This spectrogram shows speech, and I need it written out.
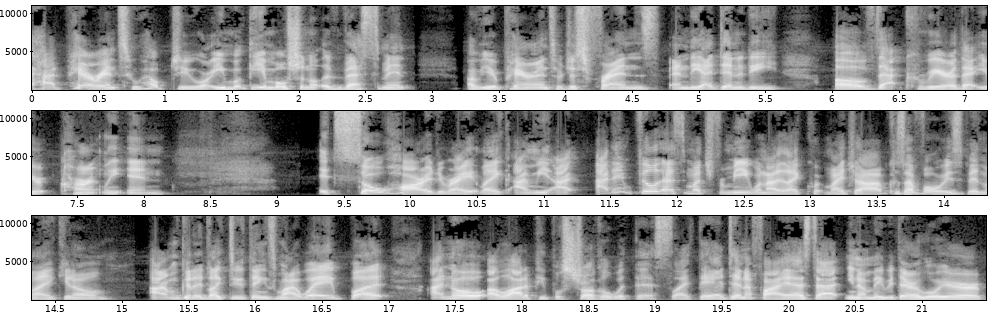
had parents who helped you or emo- the emotional investment of your parents or just friends and the identity of that career that you're currently in. It's so hard, right? Like, I mean, I, I didn't feel it as much for me when I like quit my job because I've always been like, you know, I'm to like do things my way. But I know a lot of people struggle with this. Like, they identify as that, you know, maybe they're a lawyer,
